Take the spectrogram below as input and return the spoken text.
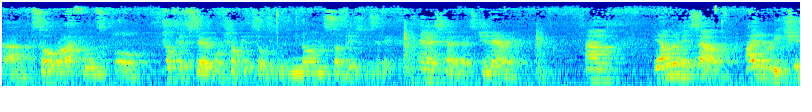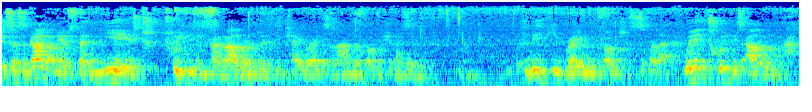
um, assault rifles, or chocolate syrup, or chocolate sauce. It was non-subject specific. MS code that's generic. Um, the algorithm itself, I didn't really choose. So, the guy like me have spent years tweaking these kind of algorithms with decay rates, and lambda functions, and leaky ReLU functions, stuff like that. We didn't tweak this algorithm at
